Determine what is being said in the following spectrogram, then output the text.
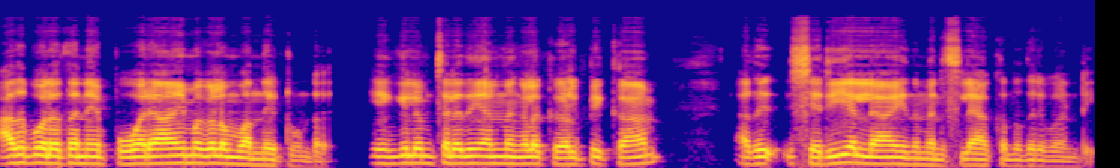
അതുപോലെ തന്നെ പോരായ്മകളും വന്നിട്ടുണ്ട്. എങ്കിലും ചിലത് ഞാൻ നിങ്ങളെ കേൾപ്പിക്കാം. അത് ശരിയല്ല എന്ന് മനസ്സിലാക്കുന്നതിന് വേണ്ടി.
